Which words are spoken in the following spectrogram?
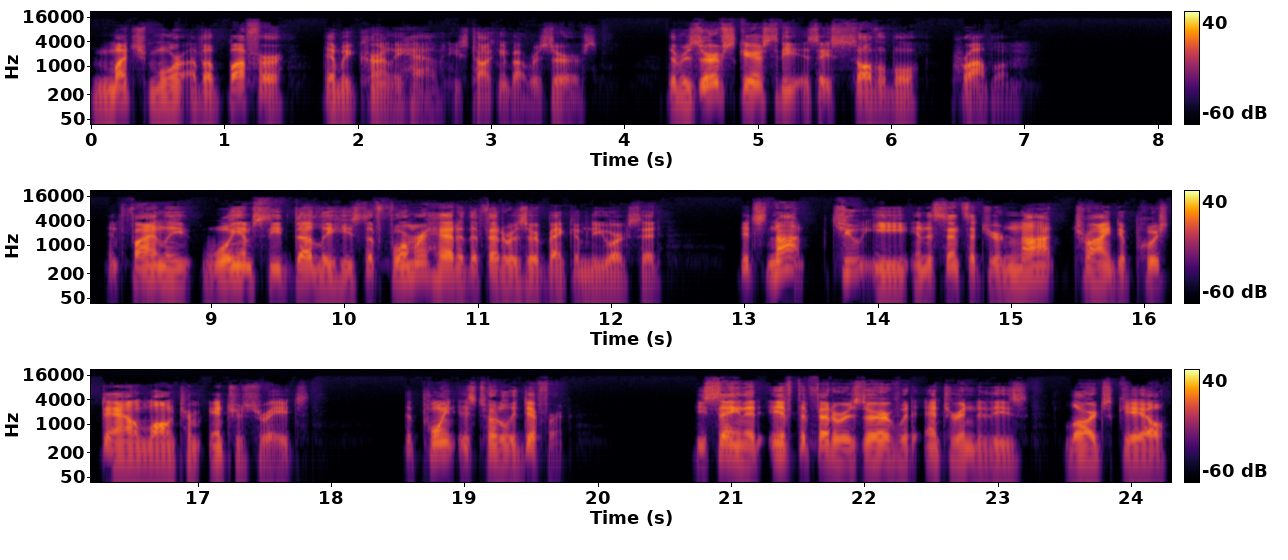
much more of a buffer than we currently have. He's talking about reserves. The reserve scarcity is a solvable problem. And finally, William C. Dudley, he's the former head of the Federal Reserve Bank of New York, said, It's not QE in the sense that you're not trying to push down long term interest rates. The point is totally different. He's saying that if the Federal Reserve would enter into these large scale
